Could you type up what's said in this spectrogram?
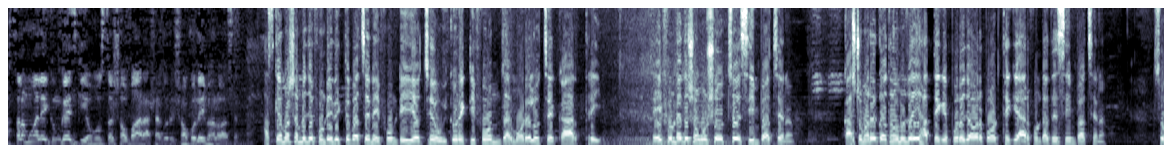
আসসালামু আলাইকুম গাইজ কি অবস্থা সবার? আশা করি সকলেই ভালো আছেন। আজকে আমার সামনে যে ফোনটি দেখতে পাচ্ছেন, এই ফোনটি হচ্ছে উইকোর একটি ফোন, যার মডেল হচ্ছে কার থ্রি এই ফোনটাতে সমস্যা হচ্ছে সিম পাচ্ছে না। কাস্টমারের কথা অনুযায়ী হাত থেকে পড়ে যাওয়ার পর থেকে আর ফোনটাতে সিম পাচ্ছে না। সো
